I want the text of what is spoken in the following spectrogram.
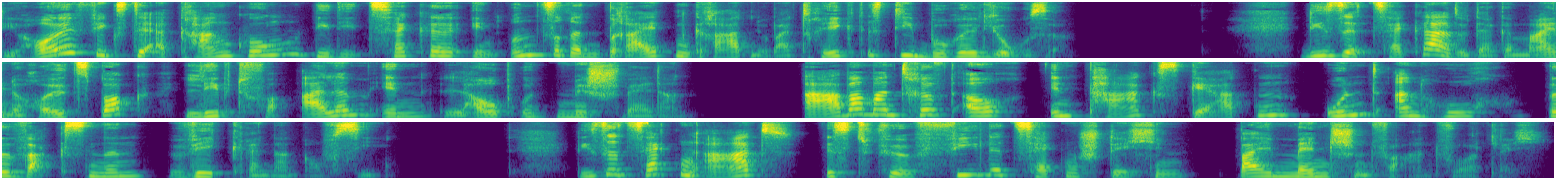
Die häufigste Erkrankung, die die Zecke in unseren Breitengraden überträgt, ist die Borreliose. Diese Zecke, also der gemeine Holzbock, lebt vor allem in Laub- und Mischwäldern. Aber man trifft auch in Parks, Gärten und an hoch bewachsenen Wegrändern auf sie. Diese Zeckenart ist für viele Zeckenstichen bei Menschen verantwortlich.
